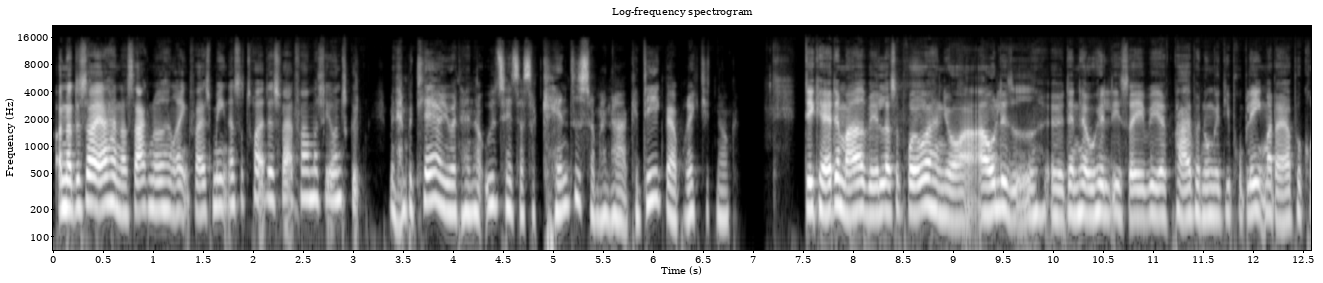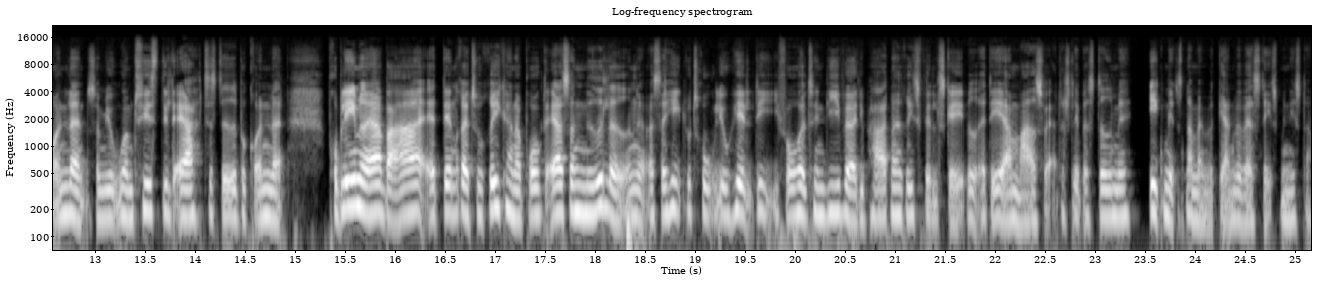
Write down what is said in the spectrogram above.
Og når det så er, at han har sagt noget, han rent faktisk mener, så tror jeg, det er svært for ham at sige undskyld. Men han beklager jo, at han har udtalt sig så kantet, som han har. Kan det ikke være rigtigt nok? Det kan det meget vel, og så prøver han jo at aflede øh, den her uheldige sag ved at pege på nogle af de problemer, der er på Grønland, som jo uomtvisteligt er til stede på Grønland. Problemet er bare, at den retorik, han har brugt, er så nedladende og så helt utrolig uheldig i forhold til en ligeværdig partner i rigsfællesskabet, at det er meget svært at slippe afsted med, ikke mindst når man vil gerne vil være statsminister.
